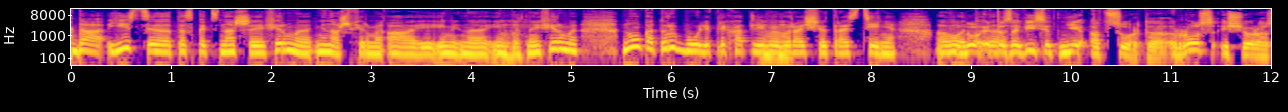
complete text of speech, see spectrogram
да, есть, э, так сказать, наши фирмы, не наши фирмы, а именно импортные uh-huh. фирмы, ну, которые более прихотливые uh-huh. выращивают растения. Вот. Но это зависит не от сорта роз, еще раз,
